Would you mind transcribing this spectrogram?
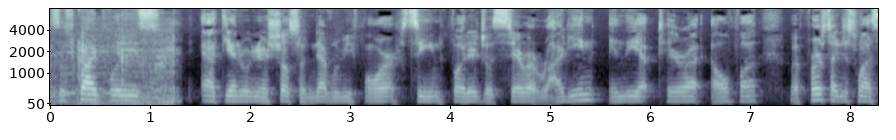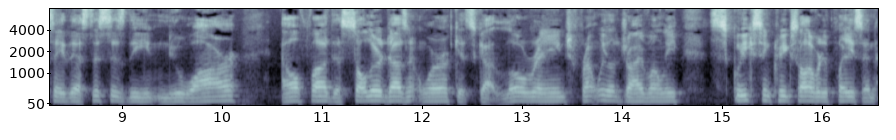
Subscribe, please. At the end, we're going to show some never before seen footage of Sarah riding in the Aptera Alpha. But first, I just want to say this this is the Noir Alpha. The solar doesn't work. It's got low range, front wheel drive only, squeaks and creaks all over the place. And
